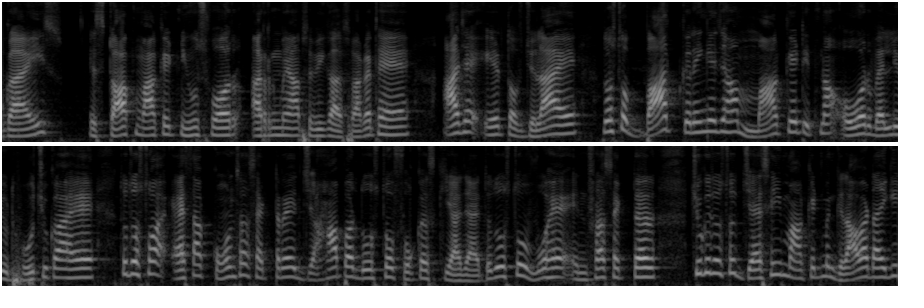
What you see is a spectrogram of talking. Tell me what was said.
guys stock market news for earn में आप सभी का स्वागत है। आज है एट्थ ऑफ़ जुलाई दोस्तों, बात करेंगे जहाँ मार्केट इतना ओवर वैल्यूड हो चुका है तो दोस्तों, ऐसा कौन सा सेक्टर है जहाँ पर दोस्तों फोकस किया जाए? तो दोस्तों, वो है इंफ्रा सेक्टर क्योंकि दोस्तों, जैसे ही मार्केट में गिरावट आएगी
